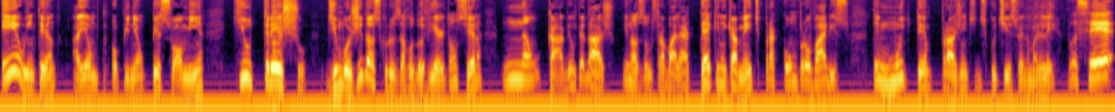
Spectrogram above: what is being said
eu entendo, aí é uma opinião pessoal minha, que o trecho de Mogi das Cruzes à rodovia Ayrton Senna não cabe um pedágio. E nós vamos trabalhar tecnicamente para comprovar isso. Tem muito tempo para a gente discutir isso ainda, Marilei. Você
